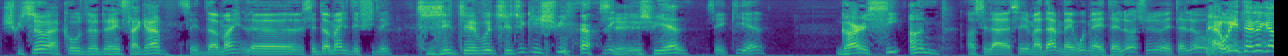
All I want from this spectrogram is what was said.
Je suis ça à cause de, de Instagram. C'est demain, le, c'est demain le défilé. Tu sais, tu, tu sais-tu qui je suis? C'est qui? je suis elle. C'est qui, elle? Garcia Hunt. Ah, c'est la, c'est madame. Ben oui, mais elle était là, elle était là. Ben oui, t'es là quand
